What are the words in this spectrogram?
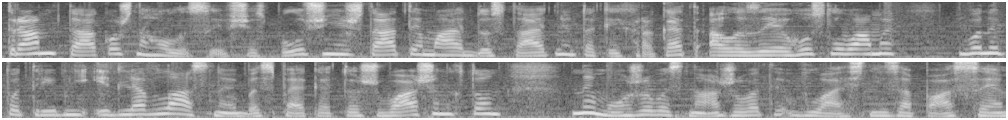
Трамп також наголосив, що Сполучені Штати мають достатньо таких ракет, але за його словами вони потрібні і для власної безпеки. Тож Вашингтон не може виснажувати власні запаси.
